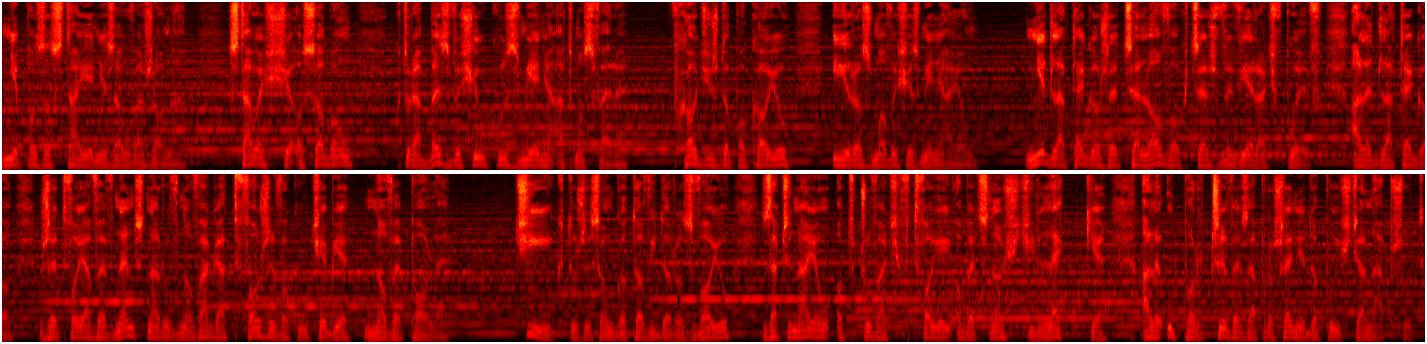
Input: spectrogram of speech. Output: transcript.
nie pozostaje niezauważona. Stałeś się osobą, która bez wysiłku zmienia atmosferę. Wchodzisz do pokoju i rozmowy się zmieniają. Nie dlatego, że celowo chcesz wywierać wpływ, ale dlatego, że twoja wewnętrzna równowaga tworzy wokół ciebie nowe pole. ci, którzy są gotowi do rozwoju, zaczynają odczuwać w Twojej obecności lekkie, ale uporczywe zaproszenie do pójścia naprzód.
